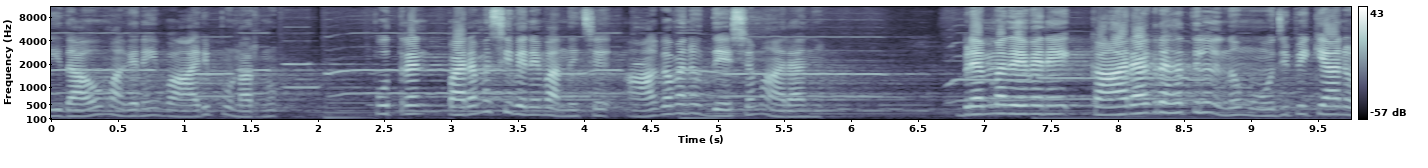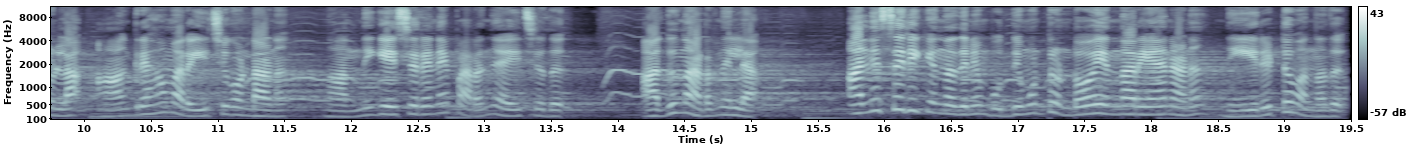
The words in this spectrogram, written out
പിതാവ് മകനെ വാരിപ്പുണർന്നു. പുത്രൻ പരമശിവനെ വന്നിച്ച് ആഗമന ഉദ്ദേശം ആരാഞ്ഞു. ബ്രഹ്മദേവനെ കാരാഗ്രഹത്തിൽ നിന്ന് മോചിപ്പിക്കാനുള്ള ആഗ്രഹം അറിയിച്ചുകൊണ്ടാണ് നന്ദികേശ്വരനെ പറഞ്ഞയച്ചത്. അത് നടന്നില്ല. അനുസരിക്കുന്നതിന് ബുദ്ധിമുട്ടുണ്ടോ എന്നറിയാനാണ് നേരിട്ട് വന്നത്.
